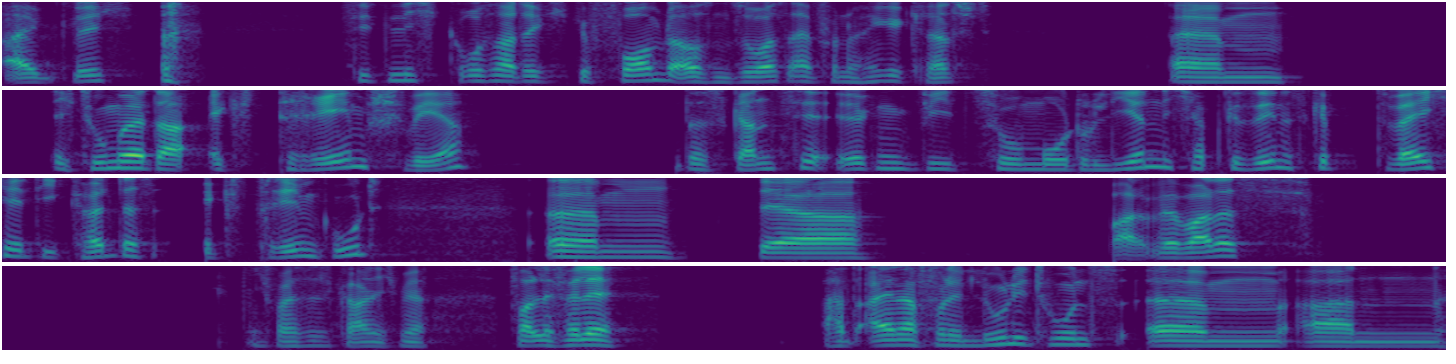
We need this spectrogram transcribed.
eigentlich. sieht nicht großartig geformt aus und sowas, einfach nur hingeklatscht. Ähm, ich tue mir da extrem schwer das Ganze irgendwie zu modulieren. Ich habe gesehen, es gibt welche, die können das extrem gut. Ähm, der, wer war das? Ich weiß es gar nicht mehr. Auf alle Fälle hat einer von den Looney Tunes ähm, an,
